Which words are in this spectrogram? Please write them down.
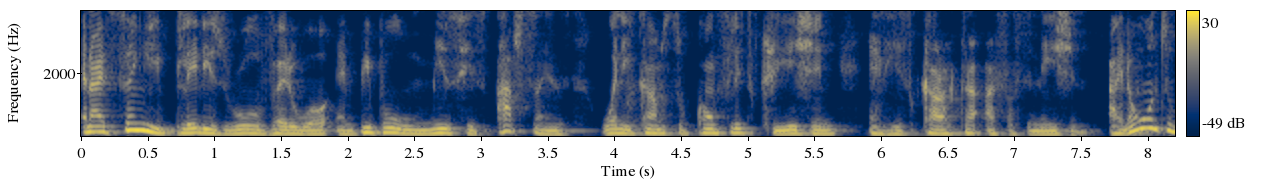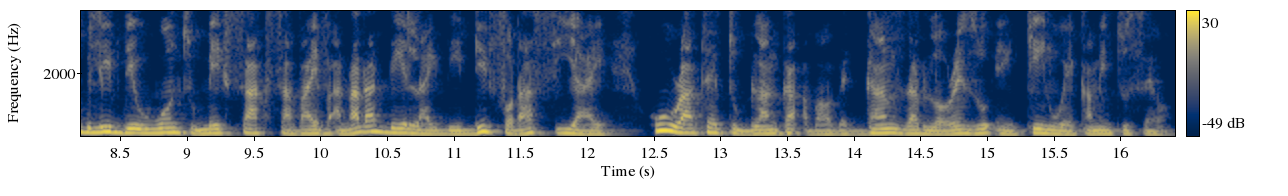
And I think he played his role very well and people will miss his absence when it comes to conflict creation and his character assassination. I don't want to believe they want to make Saxe survive another day like they did for that CI who ratted to Blanca about the guns that Lorenzo and Cane were coming to sell.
